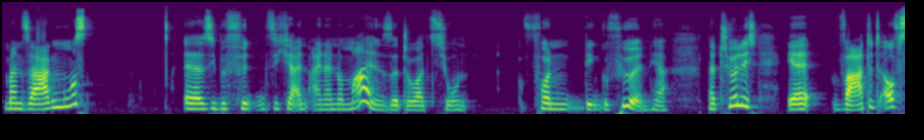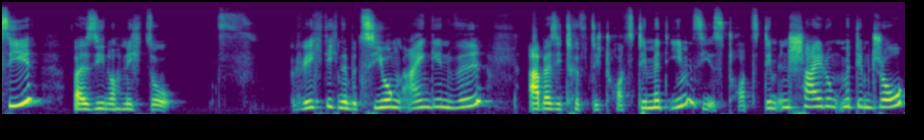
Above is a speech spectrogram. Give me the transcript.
man sagen muss, äh, sie befinden sich ja in einer normalen Situation von den Gefühlen her. Natürlich, er wartet auf sie, weil sie noch nicht so richtig eine Beziehung eingehen will, aber sie trifft sich trotzdem mit ihm, sie ist trotzdem in Scheidung mit dem Joe,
